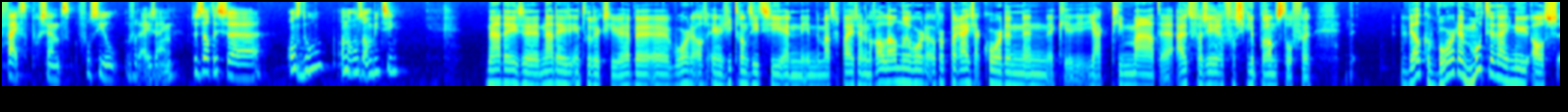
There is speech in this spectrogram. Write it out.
50% fossielvrij zijn. Dus dat is uh, ons doel en onze ambitie. Na deze, na deze introductie, we hebben uh, woorden als energietransitie en in de maatschappij zijn er nog allerlei andere woorden over Parijsakkoorden en ja, klimaat, uh, uitfaseren fossiele brandstoffen. Welke woorden moeten wij nu als,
